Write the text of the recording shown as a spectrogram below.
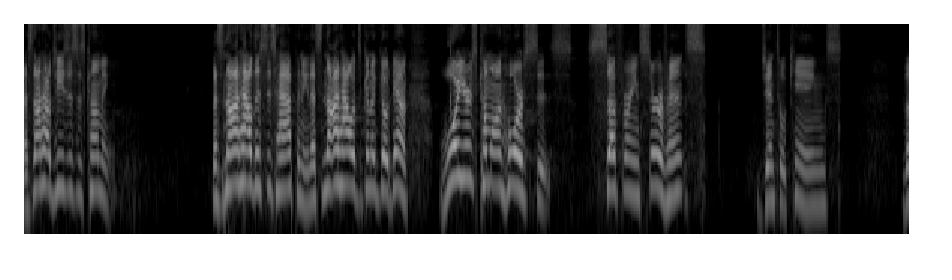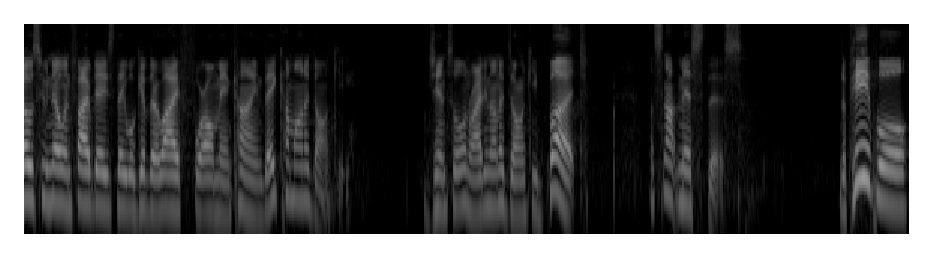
That's not how Jesus is coming. That's not how this is happening. That's not how it's going to go down. Warriors come on horses, suffering servants, gentle kings, those who know in five days they will give their life for all mankind, they come on a donkey. Gentle and riding on a donkey, but let's not miss this. The people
